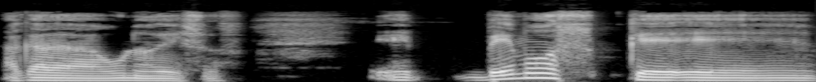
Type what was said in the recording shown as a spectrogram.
a cada uno de ellos. Eh, vemos que eh,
